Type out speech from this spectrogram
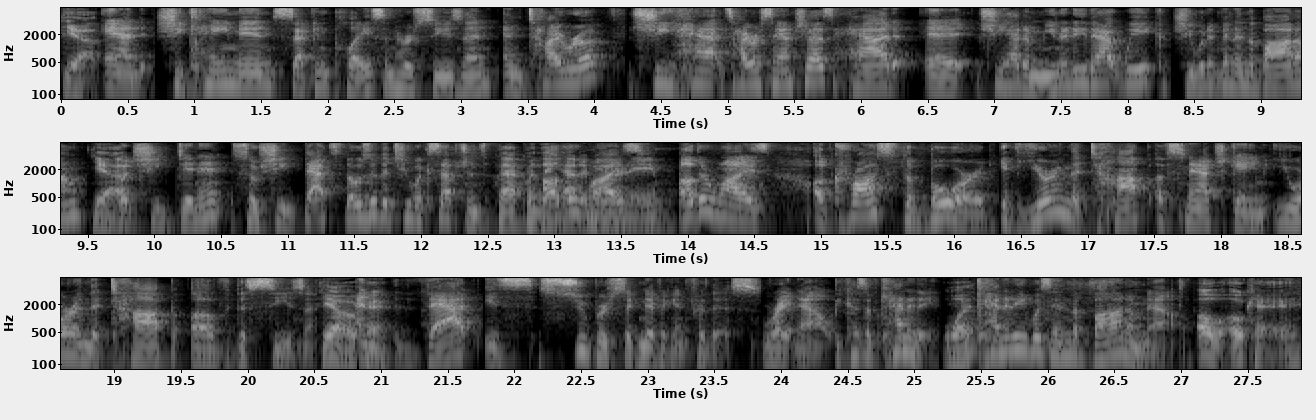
Yeah. And she came in second place in her season. And Tyra, she had, Tyra Sanchez had, a, she had immunity that week. She would have been in the bottom. Yeah. But she didn't. So she, that's, those are the two exceptions. Back when they had Otherwise- immunity. Otherwise, across the board, if you're in the top of Snatch Game, you are in the top of the season. Yeah, okay. And that is super significant for this right now because of Kennedy. What? Kennedy was in the bottom now. Oh, okay.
